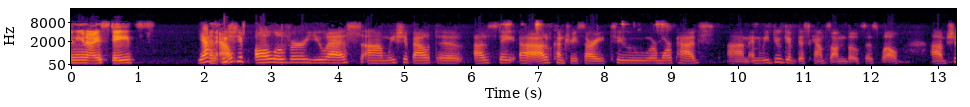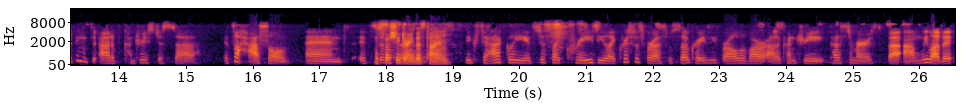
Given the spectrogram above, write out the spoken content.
in the United States? Yeah, we out? ship all over U.S. Um, we ship out uh, out of state, uh, out of country. Sorry, two or more pads, um, and we do give discounts on those as well. Um, shipping out of country is just uh, it's a hassle, and it's especially just, during this time. Exactly. It's just like crazy. Like Christmas for us was so crazy for all of our out of country customers, but um, we love it.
